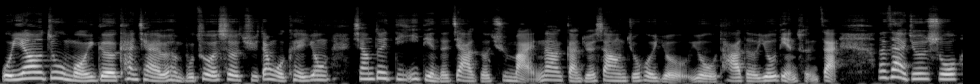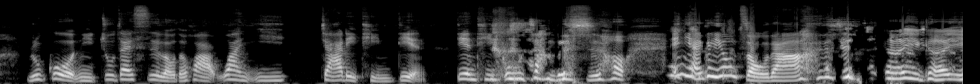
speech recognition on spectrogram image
我要住某一个看起来很不错的社区，但我可以用相对低一点的价格去买，那感觉上就会有有它的优点存在。那再就是说，如果你住在四楼的话，万一家里停电。电梯故障的时候，哎，你还可以用走的啊，就是可以 可以。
